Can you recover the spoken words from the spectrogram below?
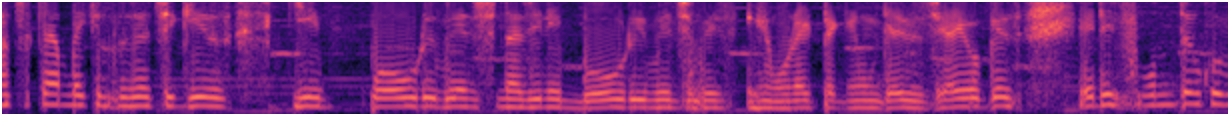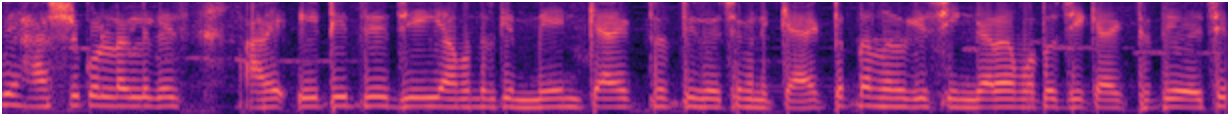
আজকে আমরা খেলতে যাচ্ছি কি কি বউ রিভেঞ্জ না জানি বউ রিভেঞ্জ গাইস এমন একটা গেম গাইস যাই হোক গেস এটি শুনতেও খুবই হাস্যকর লাগল গেস আর এটিতে যেই আমাদেরকে মেন ক্যারেক্টারটি রয়েছে মানে ক্যারেক্টার তো আর সিঙ্গারের মতো যে ক্যারেক্টারটি রয়েছে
